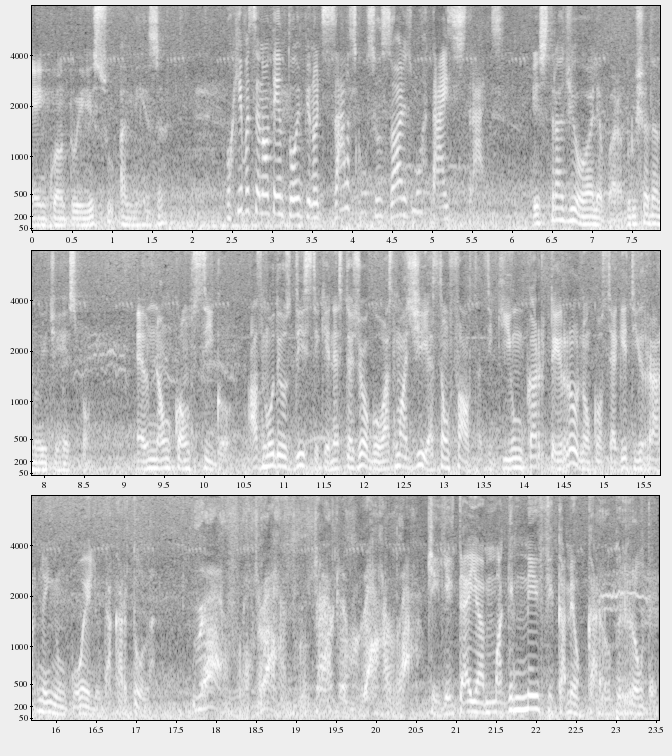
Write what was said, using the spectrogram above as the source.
Enquanto isso, a mesa Por que você não tentou hipnotizá-las com seus olhos mortais, Strades? Estrade olha para a bruxa da noite e responde. Eu não consigo. Asmodeus disse que neste jogo as magias são falsas e que um carteiro não consegue tirar nenhum coelho da cartola. Que ideia magnífica, meu caro brother.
